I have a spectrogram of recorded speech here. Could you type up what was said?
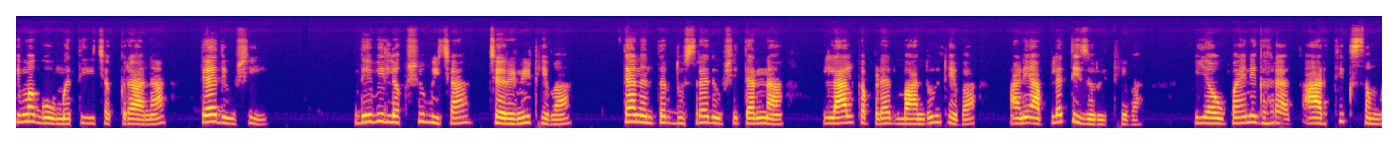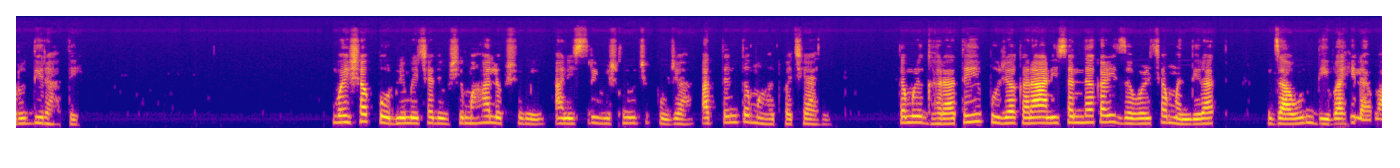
किंवा गोमती चक्र आणा. त्या दिवशी देवी लक्ष्मीच्या चरणी ठेवा. त्यानंतर दुसऱ्या दिवशी त्यांना लाल कपड्यात बांधून ठेवा आणि आपल्या तिजोरीत ठेवा. या उपायाने घरात आर्थिक समृद्धी राहते. वैशाख पौर्णिमेच्या दिवशी महालक्ष्मी आणि श्री विष्णूची पूजा अत्यंत महत्त्वाची आहे. त्यामुळे घरातही पूजा करा आणि संध्याकाळी जवळच्या मंदिरात जाऊन दिवाही लावा.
